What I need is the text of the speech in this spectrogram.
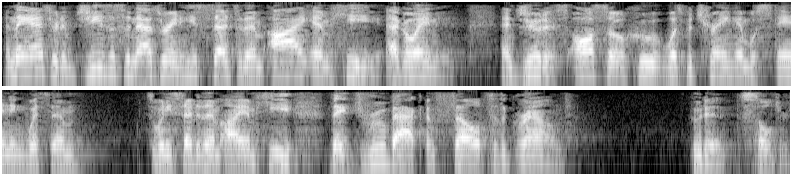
And they answered him, Jesus the Nazarene. He said to them, I am he, ego eimi. And Judas also, who was betraying him, was standing with them. So when he said to them, I am he, they drew back and fell to the ground. Who did? Soldiers.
